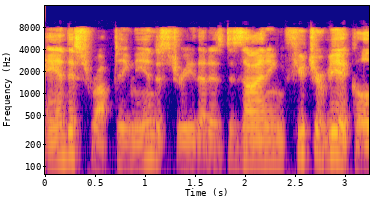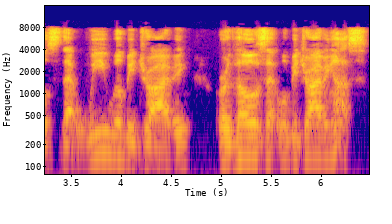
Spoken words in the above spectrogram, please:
and disrupting the industry that is designing future vehicles that we will be driving or those that will be driving us.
